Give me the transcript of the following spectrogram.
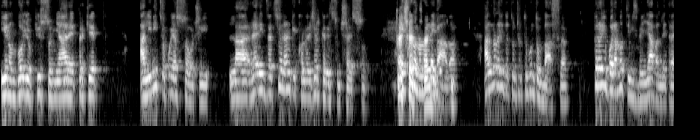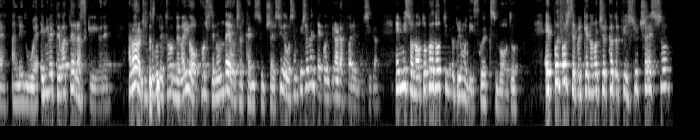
io non voglio più sognare perché all'inizio poi associ la realizzazione anche con la ricerca del successo. Eh e certo. quello non arrivava. Allora io ho detto a un certo punto basta. Però io poi la notte mi svegliavo alle 3, alle 2 e mi mettevo a terra a scrivere. Allora a un certo punto ho detto, vabbè, ma io forse non devo cercare il successo, io devo semplicemente continuare a fare musica. E mi sono autoprodotto il mio primo disco, ex voto. E poi forse perché non ho cercato più il successo,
